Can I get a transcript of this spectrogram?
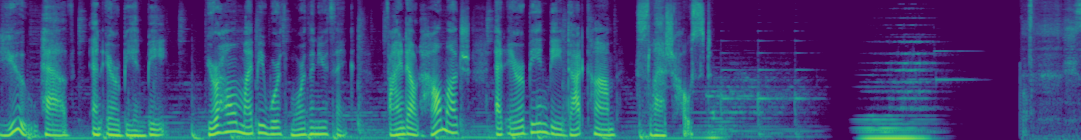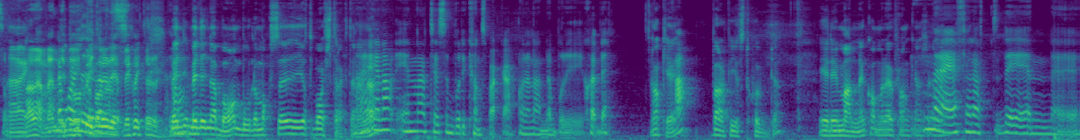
you have an Airbnb. Your home might be worth more than you think. Find out how much at airbnb.com/slash host. Nej. Ja, nej, men Det det, skiter i det. skiter det. Men, men dina barn, bor de också i Göteborgstrakten Nej, eller? en av, en av tusen bor i Kungsbacka och den andra bor i Skövde. Okej. Ja. Varför just Skövde? Är det mannen kommer därifrån kanske? Nej, för att det är en... eh,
